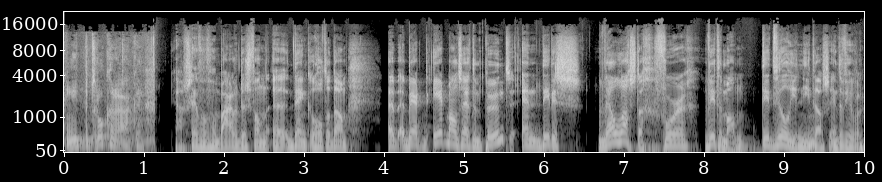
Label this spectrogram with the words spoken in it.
niet betrokken raken. Ja, Stefan van Baarle dus van uh, Denk Rotterdam. Bert Eertmans heeft een punt en dit is wel lastig voor Witteman. Dit wil je niet als interviewer.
